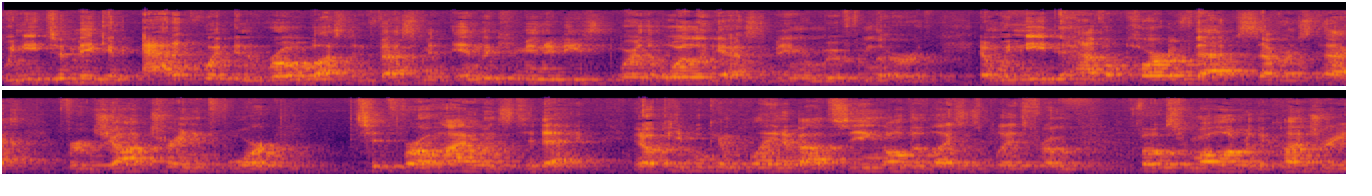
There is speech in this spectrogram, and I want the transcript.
We need to make an adequate and robust investment in the communities where the oil and gas is being removed from the earth. And we need to have a part of that severance tax for job training for, for Ohioans today. You know, people complain about seeing all the license plates from folks from all over the country.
